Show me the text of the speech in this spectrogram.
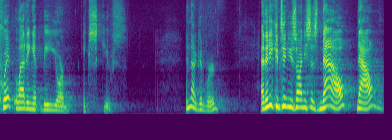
Quit letting it be your excuse. Isn't that a good word? And then he continues on. He says, Now, now,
